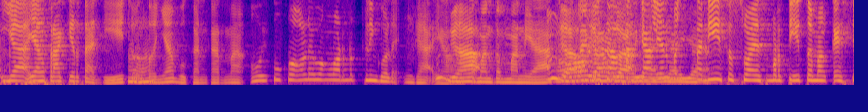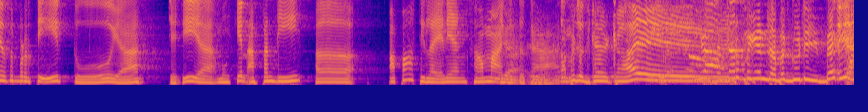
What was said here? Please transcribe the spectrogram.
Ya yang terakhir tadi contohnya bukan karena oh itu kok oleh uang luar negeri golek enggak ya Enggak. teman-teman ya. Enggak, Kalau enggak, misalkan enggak. kalian Iya, iya, iya. tadi sesuai seperti itu emang case-nya seperti itu ya. Jadi ya mungkin akan di eh, apa dilayani yang sama Iya, gitu kan. Tapi jadi gaya-gaya. Enggak, ntar pengen dapat goodie bag Iya.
